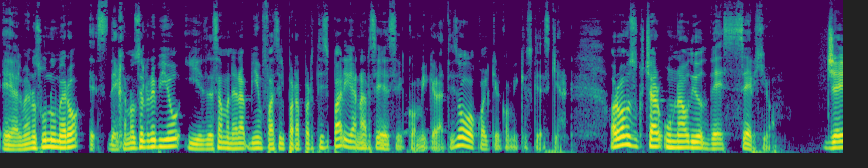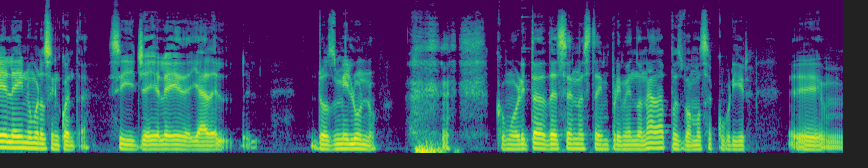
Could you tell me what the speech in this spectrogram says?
eh, al menos un número, es, déjanos el review y es de esa manera bien fácil para participar y ganarse ese cómic gratis o cualquier cómic que ustedes quieran. Ahora vamos a escuchar un audio de Sergio. JLA número 50. Sí, JLA de ya del, 2001. Como ahorita DC no está imprimiendo nada, pues vamos a cubrir em,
